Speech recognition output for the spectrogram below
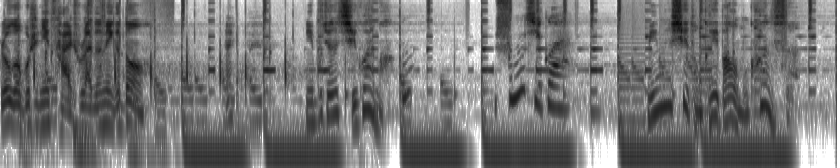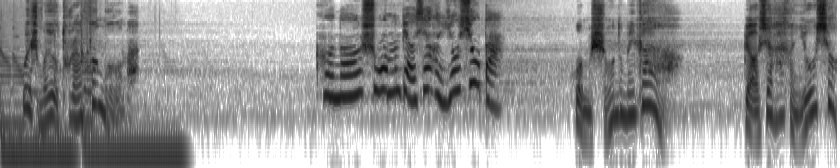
如果不是你踩出来的那个洞，哎，你不觉得奇怪吗？什么奇怪？明明系统可以把我们困死。为什么又突然放过我们？可能是我们表现很优秀吧。我们什么都没干啊，表现还很优秀。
